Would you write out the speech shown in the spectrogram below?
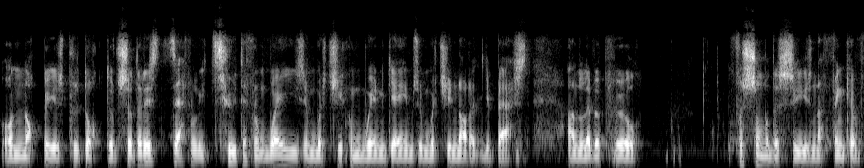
or not be as productive. So there is definitely two different ways in which you can win games in which you're not at your best. And Liverpool, for some of the season, I think have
